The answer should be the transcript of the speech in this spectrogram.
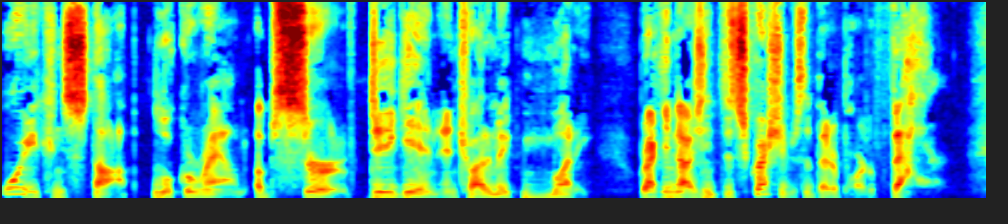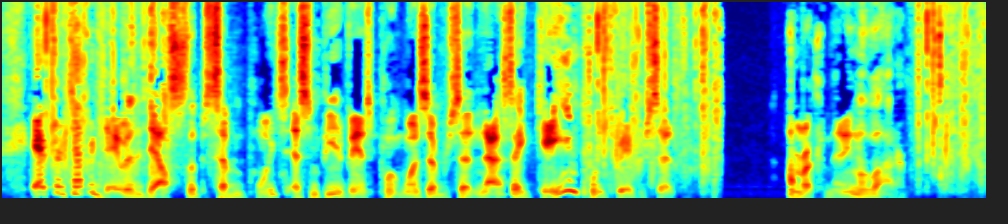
Or you can stop, look around, observe, dig in, and try to make money recognizing discretion is the better part of valor. After a tepid day where the Dow slipped 7 points, S&P advanced 0.17%, and Nasdaq gained 0.38%, I'm recommending the latter.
